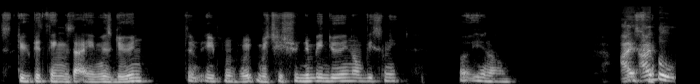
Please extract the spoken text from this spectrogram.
stupid things that he was doing, which he shouldn't have been doing, obviously. But you know, I I, be,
